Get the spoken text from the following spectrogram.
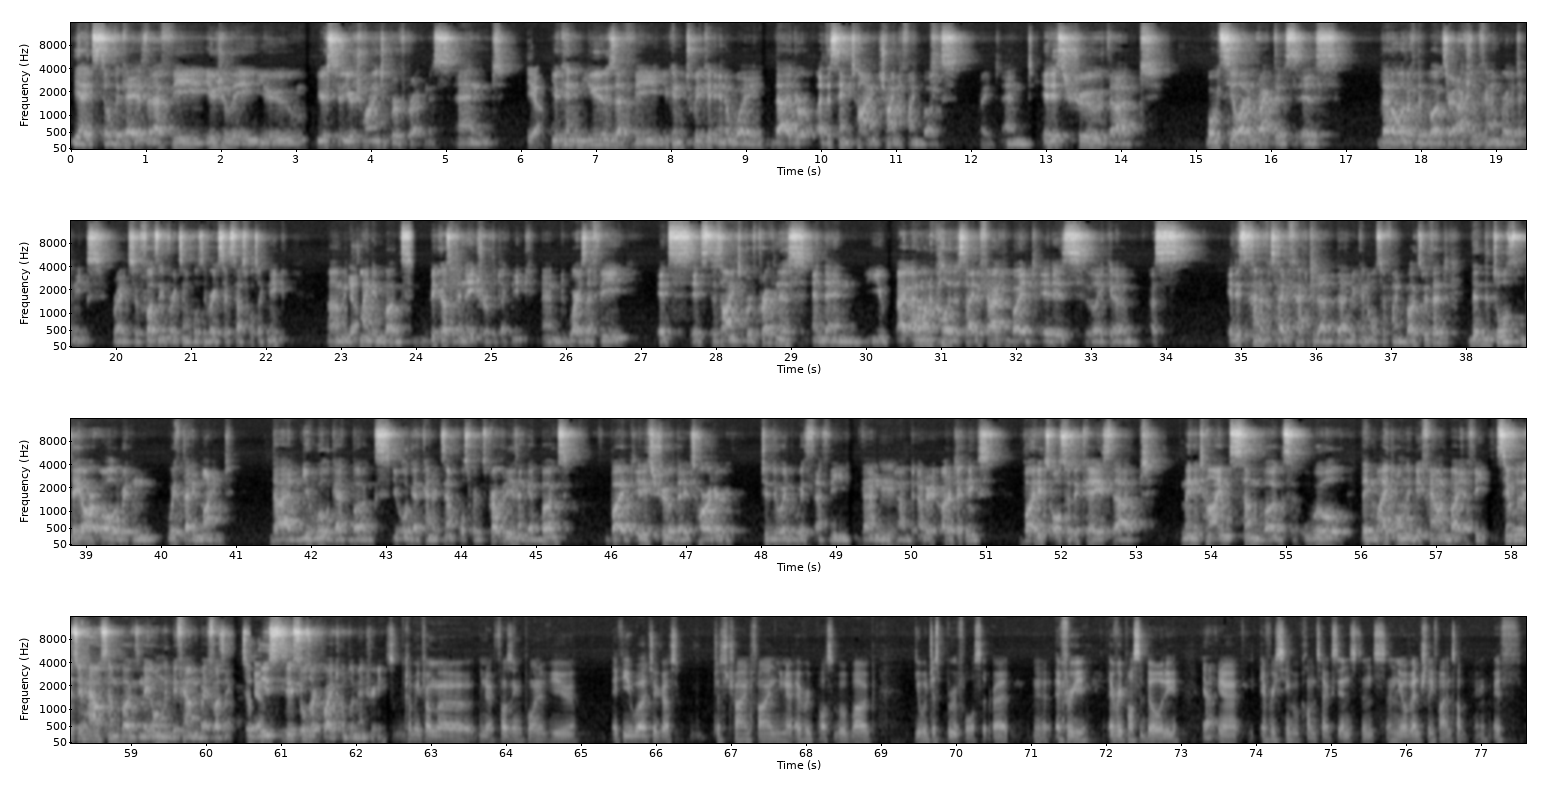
Yeah, it's still the case that FV usually you you're still, you're trying to prove correctness, and yeah, you can use FV, you can tweak it in a way that you're at the same time trying to find bugs, right? And it is true that what we see a lot in practice is that a lot of the bugs are actually found by other techniques, right? So fuzzing, for example, is a very successful technique um, in yeah. finding bugs because of the nature of the technique. And whereas FV, it's it's designed to prove correctness, and then you I, I don't want to call it a side effect, but it is like a, a it is kind of a side effect that that you can also find bugs with it. The, the tools they are all written with that in mind that you will get bugs, you will get kind of examples for these properties and get bugs, but it is true that it's harder to do it with FV than, mm. than other other techniques. But it's also the case that many times some bugs will they might only be found by FV, similar to how some bugs may only be found by fuzzing. So yeah. these these tools are quite complementary. Coming from a you know fuzzing point of view, if you were to just just try and find you know every possible bug, you would just brute force it, right? You know, every every possibility. Yeah. You know, every single context instance, and you'll eventually find something. If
